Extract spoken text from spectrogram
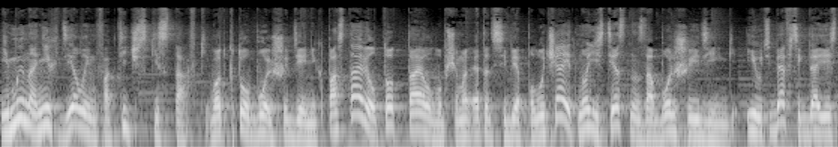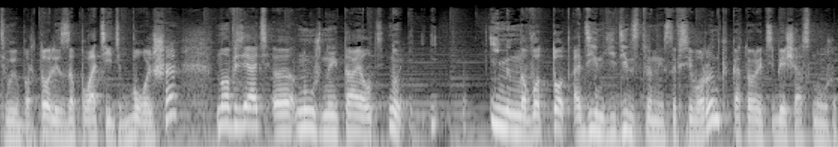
и мы на них делаем фактически ставки. Вот кто больше денег поставил, тот тайл, в общем, этот себе получает, но, естественно, за большие деньги. И у тебя всегда есть выбор, то ли заплатить больше, но взять э, нужный тайл, ну, именно вот тот один единственный со всего рынка, который тебе сейчас нужен.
